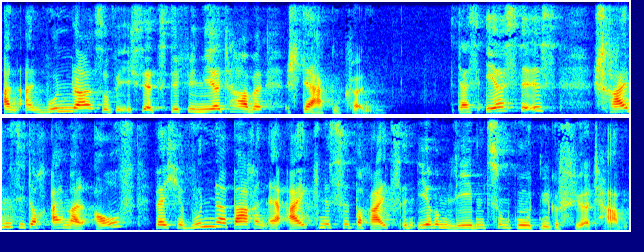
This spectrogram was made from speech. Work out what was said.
an ein Wunder, so wie ich es jetzt definiert habe, stärken können. Das erste ist, schreiben Sie doch einmal auf, welche wunderbaren Ereignisse bereits in Ihrem Leben zum Guten geführt haben.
